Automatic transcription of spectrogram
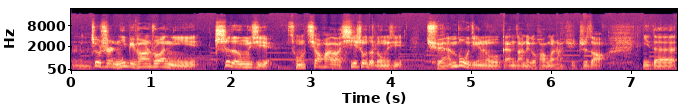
嗯。就是你比方说你吃的东西，从消化到吸收的东西，全部进入肝脏这个化工厂去制造，你的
